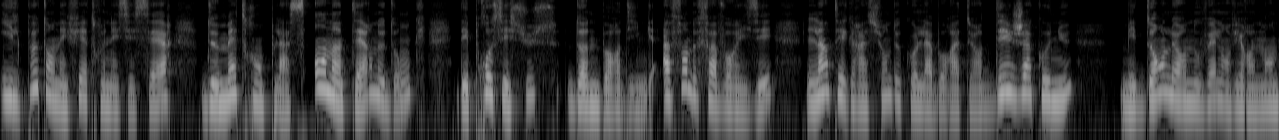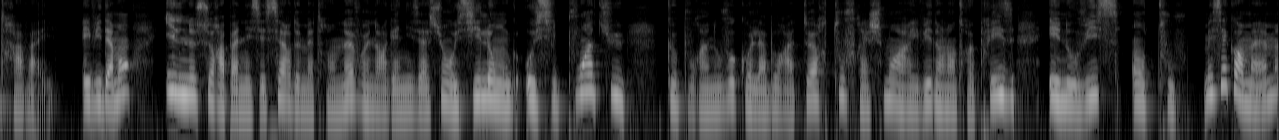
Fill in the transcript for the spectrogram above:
il peut en effet être nécessaire de mettre en place en interne donc des processus d'onboarding afin de favoriser l'intégration de collaborateurs déjà connus mais dans leur nouvel environnement de travail. Évidemment, il ne sera pas nécessaire de mettre en œuvre une organisation aussi longue, aussi pointue que pour un nouveau collaborateur tout fraîchement arrivé dans l'entreprise et novice en tout. Mais c'est quand même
